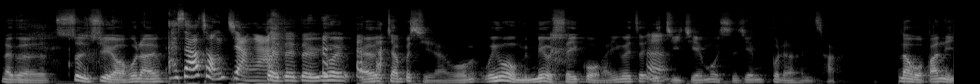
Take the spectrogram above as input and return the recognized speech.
那个顺序哦，后来还是要重讲啊。对对对，因为 哎，这样不行了。我我因为我们没有 say 过嘛，因为这一集节目时间不能很长。那我帮你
